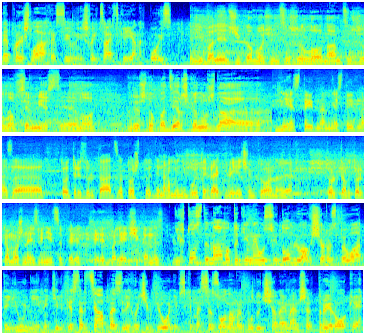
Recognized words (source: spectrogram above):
не пройшла агресивний швейцарський Янгбойс. І болельщикам дуже тяжело, нам тяжело, всі вместе. Но говорю, что поддержка нужна. Мне стыдно, мне стыдно за тот результат, за то, что Динамо не будет играть в Лиге Чемпионов. Только, только можно извиниться перед, перед болельщиками. Ніхто з Динамо тоді не усвідомлював, що розбивати юні і не тільки серця без лігочемпіонівськими сезонами будуть щонайменше три роки.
